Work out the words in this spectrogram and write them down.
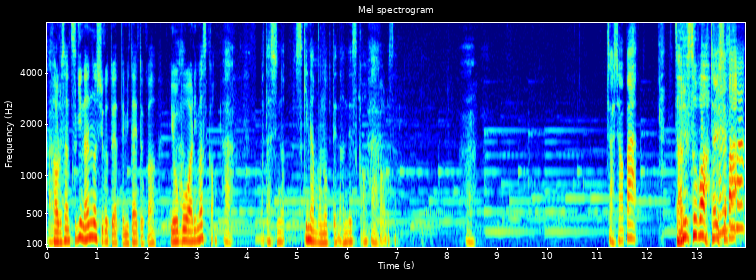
カオルさん次何の仕事やってみたいとか要望ありますか？はい。私の好きなものって何ですか？カオルさん。はい。じゃあ、シャバ。ざるそば。ざるそば。ざる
